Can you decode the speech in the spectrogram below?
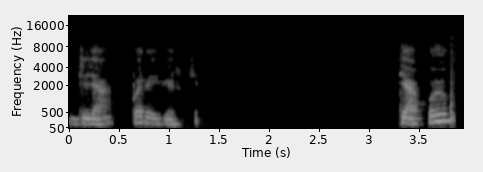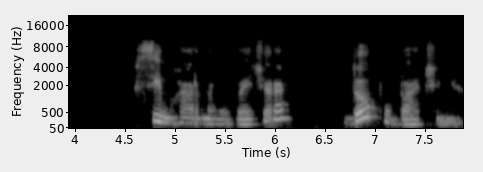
для перевірки. Дякую. Всім гарного вечора. До побачення.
